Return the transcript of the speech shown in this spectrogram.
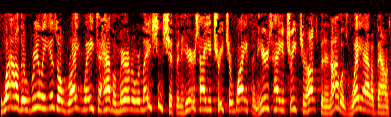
wow, there really is a right way to have a marital relationship. And here's how you treat your wife. And here's how you treat your husband. And I was way out of bounds.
